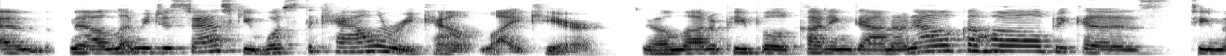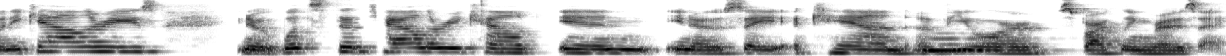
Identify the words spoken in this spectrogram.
Um, now, let me just ask you, what's the calorie count like here? You know, a lot of people are cutting down on alcohol because too many calories. You know, what's the calorie count in, you know, say a can of your sparkling rosé?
